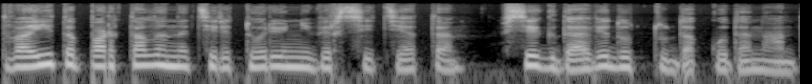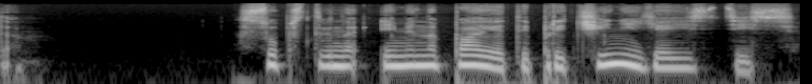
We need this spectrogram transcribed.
Твои-то порталы на территорию университета всегда ведут туда, куда надо. Собственно, именно по этой причине я и здесь.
